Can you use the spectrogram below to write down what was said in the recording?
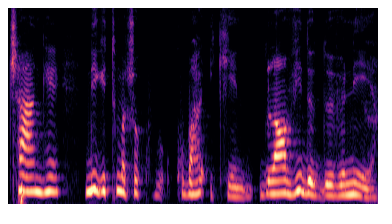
cyangwa n'igituma cyo kubaha ikintu l'envie de devenir.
